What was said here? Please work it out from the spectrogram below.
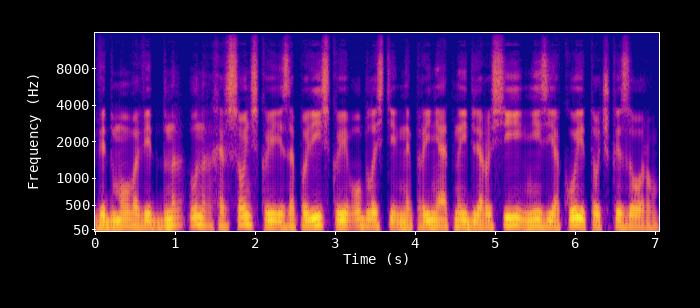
відмова від ДНР, УНР Херсонської і Запорізької області неприйнятний для Росії ні з якої точки зору.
